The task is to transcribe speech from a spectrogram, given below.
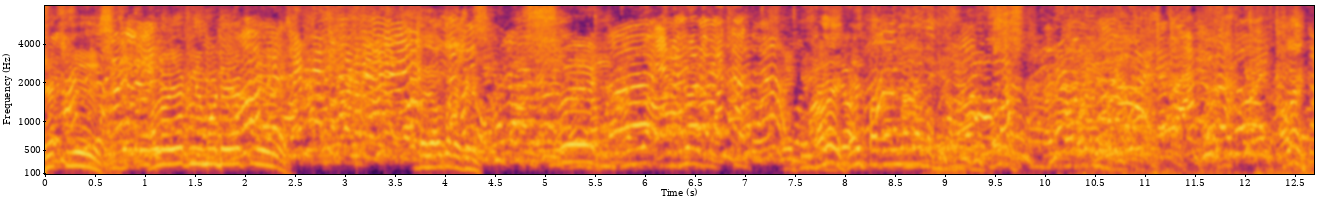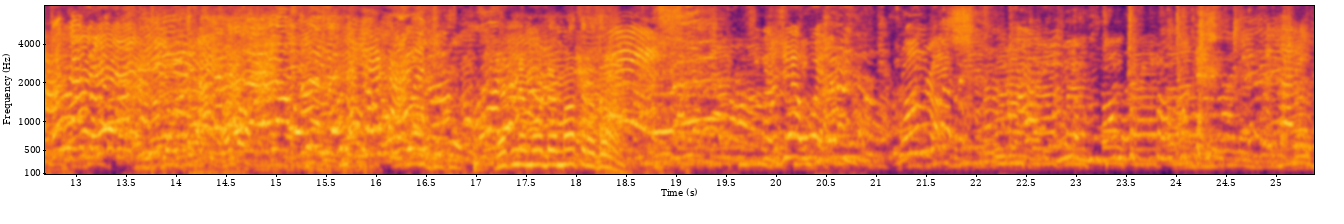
એકવીસ હલો એકને મોઢે એકવીસ બધા આવતો કરી એકને મોઢે માત્ર ત્રણ ありがとう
